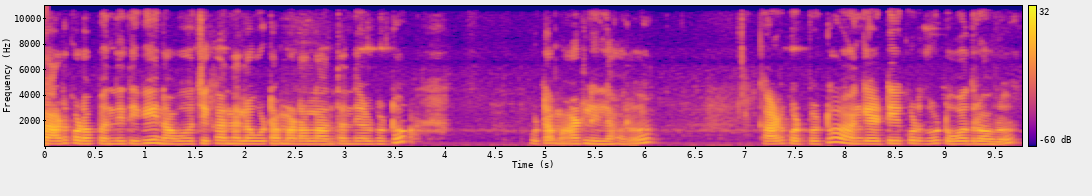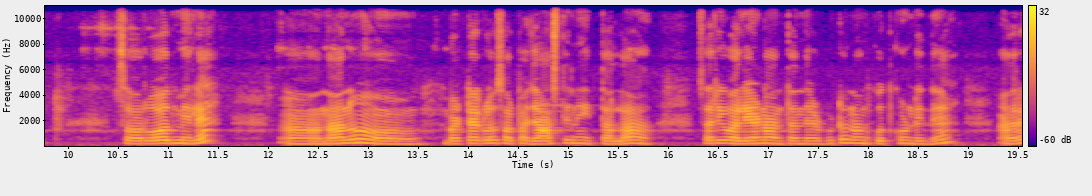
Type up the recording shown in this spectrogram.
ಕಾರ್ಡ್ ಕೊಡೋಕೆ ಬಂದಿದ್ದೀವಿ, ನಾವು ಚಿಕನ್ ಊಟ ಮಾಡಲ್ಲ ಅಂತಂದು ಹೇಳ್ಬಿಟ್ಟು ಊಟ ಮಾಡಲಿಲ್ಲ ಅವರು. ಕಾರ್ಡ್ ಕೊಟ್ಬಿಟ್ಟು ಹಂಗೆ ಟೀ ಕುಡಿದ್ಬಿಟ್ಟು ಹೋದರು ಅವರು. ಸೊ ಅವ್ರು ಹೋದ್ಮೇಲೆ ನಾನು ಬಟ್ಟೆಗಳು ಸ್ವಲ್ಪ ಜಾಸ್ತಿನೇ ಇತ್ತಲ್ಲ, ಸರಿ ಹೊಲಿಯೋಣ ಅಂತಂದು ಹೇಳ್ಬಿಟ್ಟು ನಾನು ಕೂತ್ಕೊಂಡಿದ್ದೆ. ಆದರೆ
